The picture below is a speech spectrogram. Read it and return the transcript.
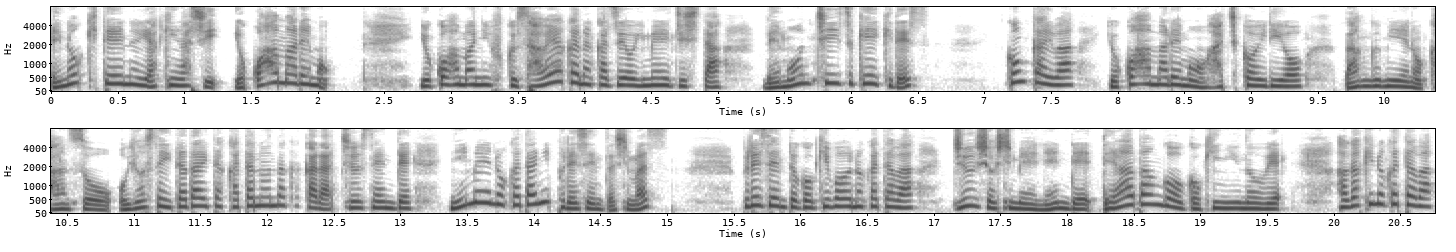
えのき亭の焼き菓子横浜レモン。横浜に吹く爽やかな風をイメージしたレモンチーズケーキです。今回は横浜レモン8個入りを番組への感想をお寄せいただいた方の中から抽選で2名の方にプレゼントします。プレゼントご希望の方は、住所、氏名、年齢、電話番号をご記入の上、はがきの方は、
